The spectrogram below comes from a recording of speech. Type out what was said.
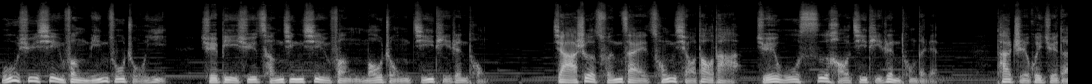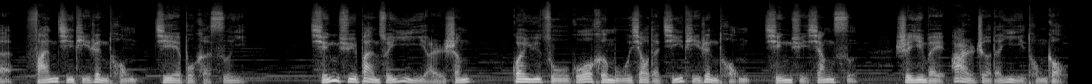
无需信奉民族主义，却必须曾经信奉某种集体认同。假设存在从小到大绝无丝毫集体认同的人，他只会觉得凡集体认同皆不可思议。情绪伴随意义而生，关于祖国和母校的集体认同情绪相似，是因为二者的意义同构。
